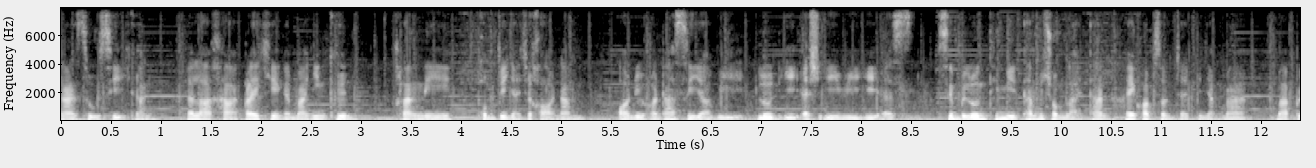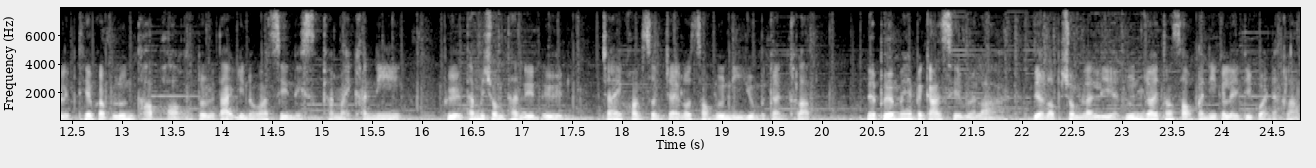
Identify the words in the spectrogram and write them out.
งานสูสีกัน และราคาใกล้เคียงกันมากยิ่งขึ้น ครั้งนี้ผมจึงอยากจะขอนำ All New Honda CR-V รุ่น EHEV ES ซึ่งเป็นรุ่นที่มีท่านผู้ชมหลายท่านให้ความสนใจเป็นอย่างมาก มาเปรียบเทียบกับรุ่นท็อปของ Toyota Innova Phoenix คันใหม่คันนี้เผื่อท่านผู้ชมท่านอื่นๆ จะให้ความสนใจรถ 2 รุ่นนี้อยู่เหมือนกันครับ และเพื่อไม่ให้เป็นการเสียเวลา เดี๋ยวเราไปชมรายละเอียดรุ่นย่อยทั้งสองคันนี้กันเลยดีกว่านะครับ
